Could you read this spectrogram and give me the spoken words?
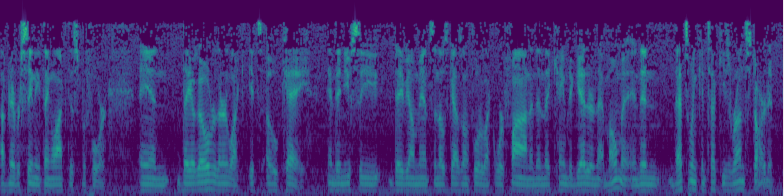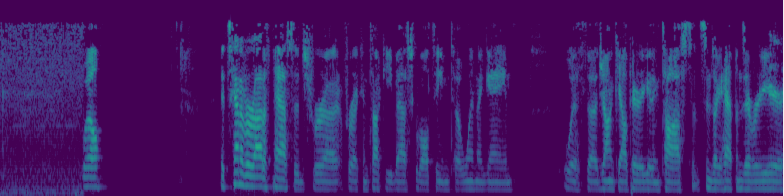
I've never seen anything like this before. And they'll go over there and like, "It's okay." And then you see Davion Mintz and those guys on the floor like, "We're fine." And then they came together in that moment, and then that's when Kentucky's run started. Well, it's kind of a rite of passage for a for a Kentucky basketball team to win a game with uh, John Calipari getting tossed. It seems like it happens every year.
